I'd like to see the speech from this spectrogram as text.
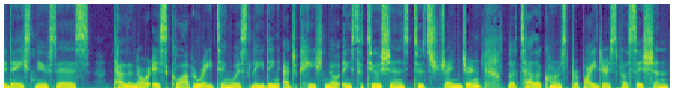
Today's news is Telenor is collaborating with leading educational institutions to strengthen the telecoms provider's position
